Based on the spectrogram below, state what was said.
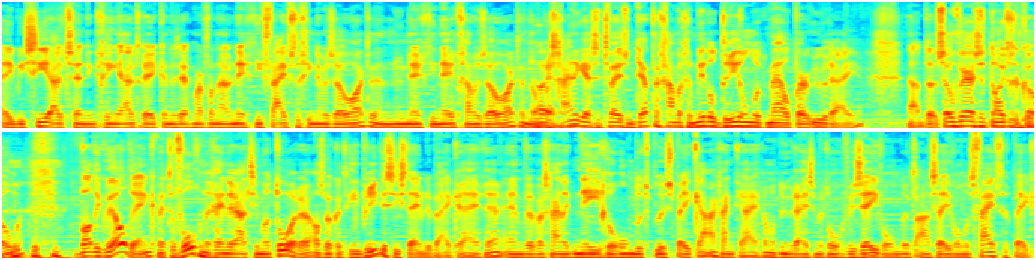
ABC-uitzending ging je uitrekenen, zeg maar van nou 1950 gingen we zo hard en nu 1990 gaan we zo hard. En dan Oh ja. waarschijnlijk ergens in 2030 gaan we gemiddeld 300 mijl per uur rijden. Nou, de- zover is het nooit gekomen. Wat ik wel denk, met de volgende generatie motoren, als we ook het hybride systeem erbij krijgen en we waarschijnlijk 900 plus pk gaan krijgen, want nu rijden ze met ongeveer 700 à 750 pk.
